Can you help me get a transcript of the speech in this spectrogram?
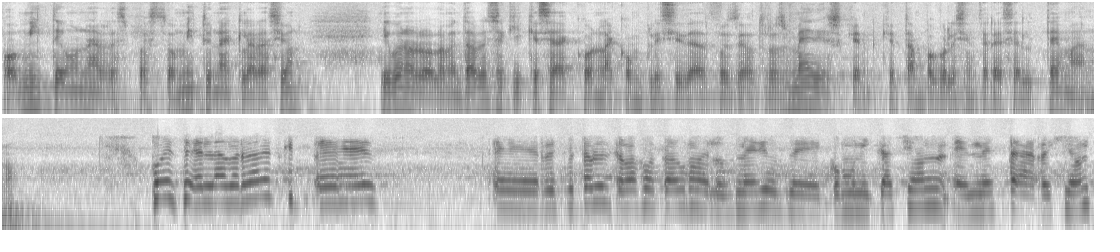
omite una respuesta, omite una aclaración. Y bueno, lo lamentable es aquí que sea con la complicidad pues, de otros medios, que, que tampoco les interesa el tema, ¿no? Pues eh, la verdad es que eh, respetable el trabajo de cada uno de los medios de comunicación en esta región,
